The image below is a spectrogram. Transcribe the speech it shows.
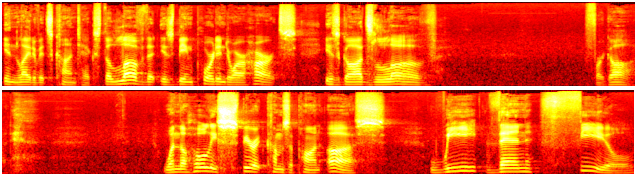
in light of its context. The love that is being poured into our hearts is God's love for God when the Holy Spirit comes upon us, we then feel,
